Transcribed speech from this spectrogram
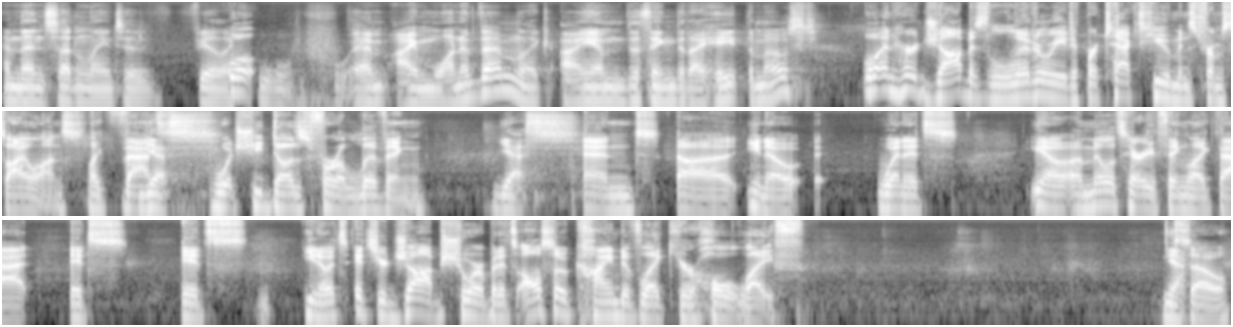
And then suddenly to feel like Well- "W- w- am, I'm one of them. Like I am the thing that I hate the most. Well, and her job is literally to protect humans from Cylons. Like that's Yes. what she does for a living. Yes. and uh, you know when it's you know a military thing like that it's it's you know it's it's your job sure but it's also kind of like your whole life Yeah. so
